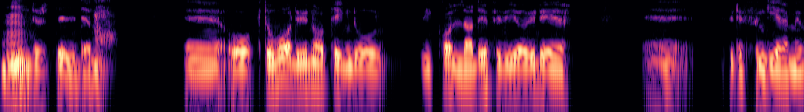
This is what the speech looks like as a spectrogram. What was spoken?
Mm. under tiden. Eh, och då var det ju någonting då vi kollade, för vi gör ju det, eh, hur det fungerar med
